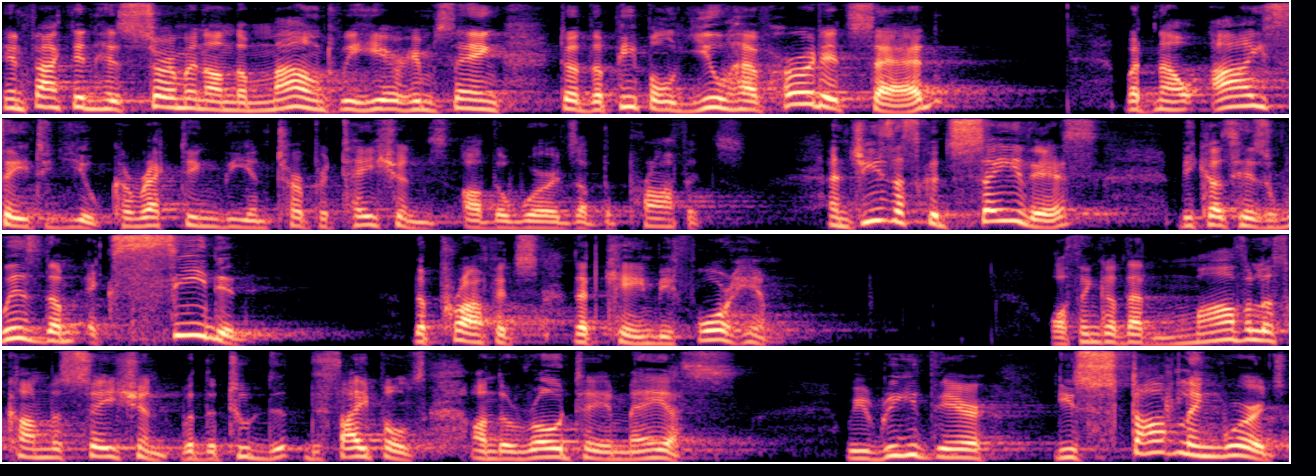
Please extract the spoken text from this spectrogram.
In fact, in his Sermon on the Mount, we hear him saying to the people, You have heard it said, but now I say to you, correcting the interpretations of the words of the prophets. And Jesus could say this because his wisdom exceeded the prophets that came before him. Or think of that marvelous conversation with the two d- disciples on the road to Emmaus. We read there these startling words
